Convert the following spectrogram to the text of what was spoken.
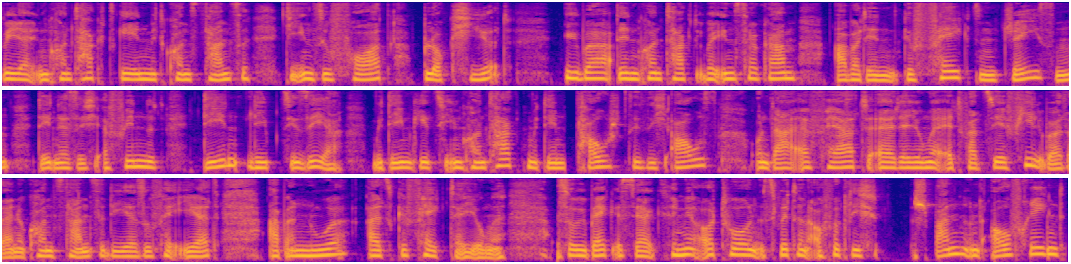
will ja in Kontakt gehen mit Konstanze, die ihn sofort blockiert über den Kontakt über Instagram, aber den gefakten Jason, den er sich erfindet, den liebt sie sehr. Mit dem geht sie in Kontakt, mit dem tauscht sie sich aus und da erfährt äh, der Junge etwas sehr viel über seine Konstanze, die er so verehrt, aber nur als gefakter Junge. Zoe Beck ist ja Krimi-Autor und es wird dann auch wirklich spannend und aufregend,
